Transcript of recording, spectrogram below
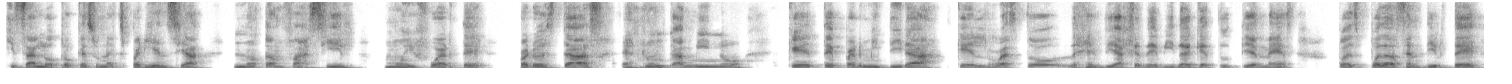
quizá el otro, que es una experiencia no tan fácil, muy fuerte, pero estás en un camino que te permitirá que el resto del viaje de vida que tú tienes, pues puedas sentirte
